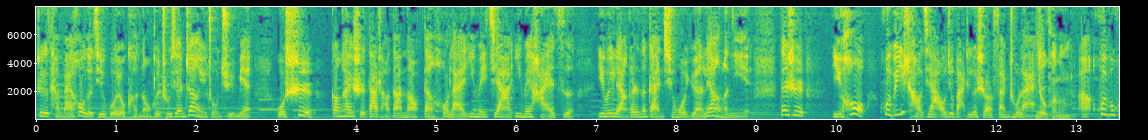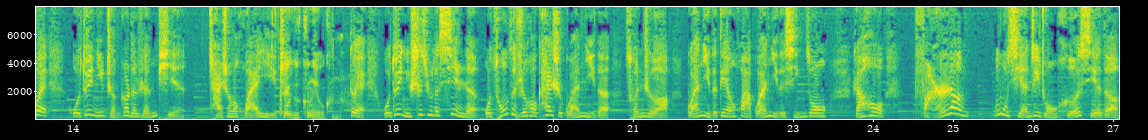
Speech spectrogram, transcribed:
这个坦白后的结果有可能会出现这样一种局面：我是刚开始大吵大闹，但后来因为家，因为孩子，因为两个人的感情，我原谅了你。但是。以后会不会一吵架我就把这个事儿翻出来？有可能啊，会不会我对你整个的人品产生了怀疑？这个更有可能。对我对你失去了信任，我从此之后开始管你的存折，管你的电话，管你的行踪，然后反而让目前这种和谐的、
